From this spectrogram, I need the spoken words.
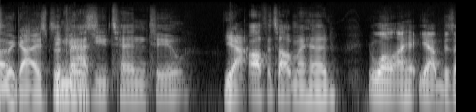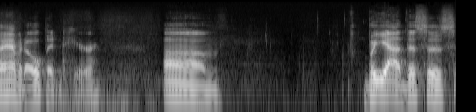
uh, of the guys. The Because, Matthew 10 2 Yeah. off the top of my head. Well, I yeah, because I have it opened here. Um, but yeah, this is.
